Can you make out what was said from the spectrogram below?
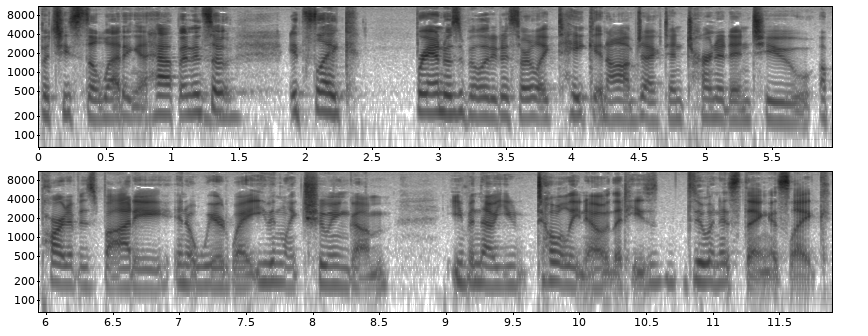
but she's still letting it happen. And so it's like, Brando's ability to sort of like take an object and turn it into a part of his body in a weird way, even like chewing gum, even though you totally know that he's doing his thing, is like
